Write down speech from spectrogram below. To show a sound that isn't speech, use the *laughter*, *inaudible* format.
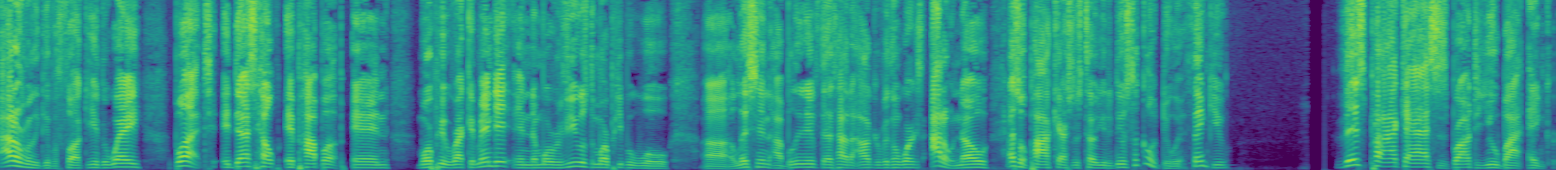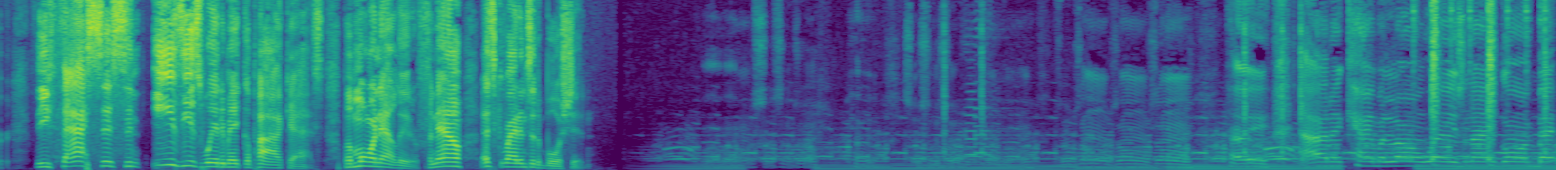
I don't really give a fuck either way, but it does help it pop up and more people recommend it. And the more reviews, the more people will uh, listen. I believe that's how the algorithm works. I don't know. That's what podcasters tell you to do. So go do it. Thank you. This podcast is brought to you by Anchor, the fastest and easiest way to make a podcast. But more on that later. For now, let's get right into the bullshit. I done came a long ways and I ain't going back.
